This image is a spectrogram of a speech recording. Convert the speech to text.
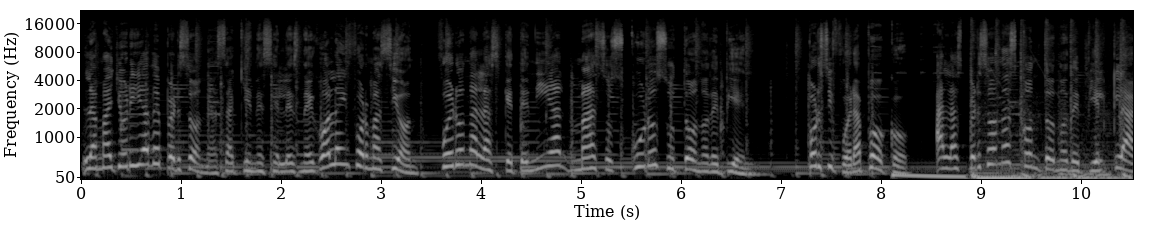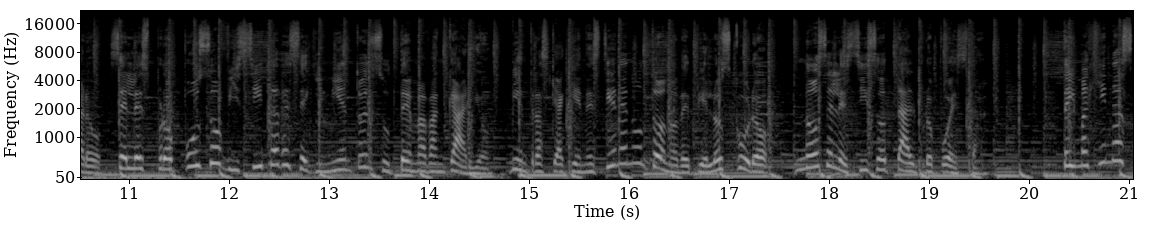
la mayoría de personas a quienes se les negó la información fueron a las que tenían más oscuro su tono de piel. Por si fuera poco, a las personas con tono de piel claro se les propuso visita de seguimiento en su tema bancario, mientras que a quienes tienen un tono de piel oscuro no se les hizo tal propuesta. ¿Te imaginas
